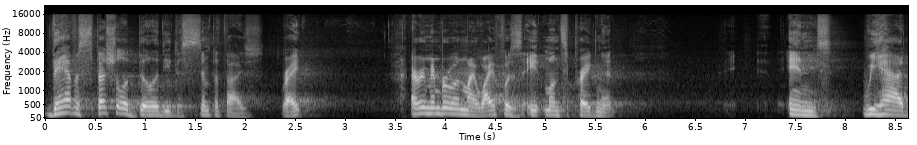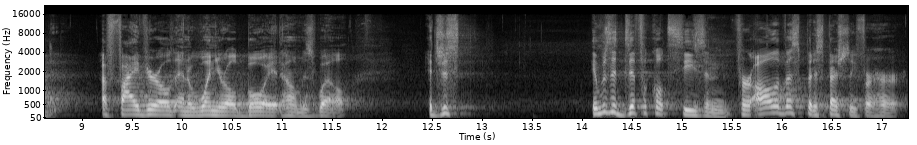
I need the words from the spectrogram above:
they have a special ability to sympathize, right? I remember when my wife was eight months pregnant, and we had a five year old and a one year old boy at home as well. It just, it was a difficult season for all of us, but especially for her.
